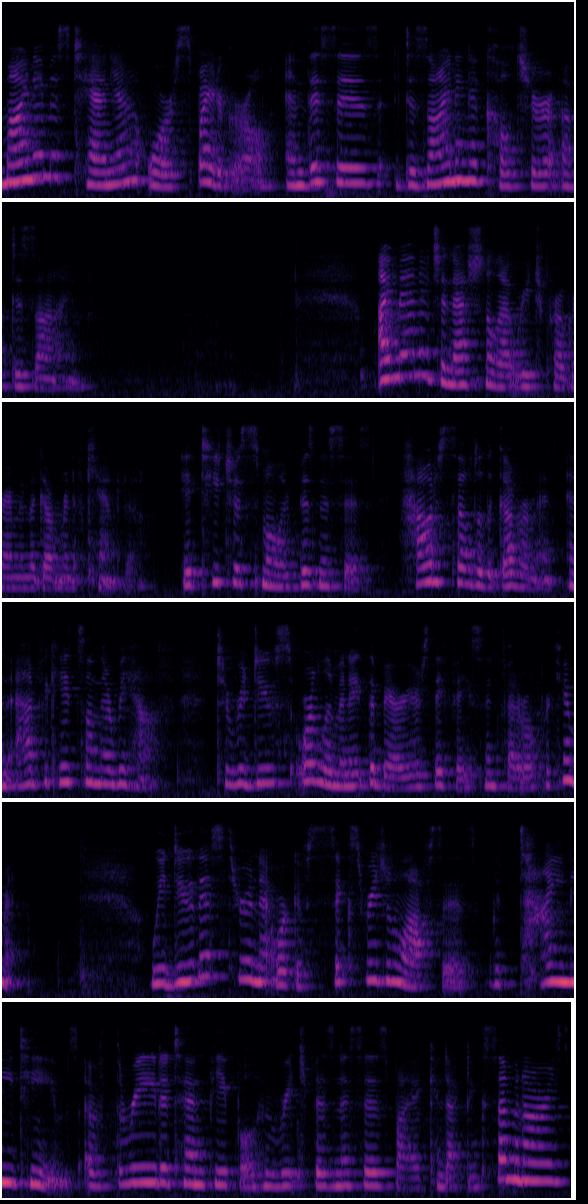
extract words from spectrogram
My name is Tanya, or spydergrrl, and this is Designing a Culture of Design. I manage a national outreach program in the Government of Canada. It teaches smaller businesses how to sell to the government and advocates on their behalf to reduce or eliminate the barriers they face in federal procurement. We do this through a network of six regional offices with tiny teams of three to 10 people who reach businesses by conducting seminars,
